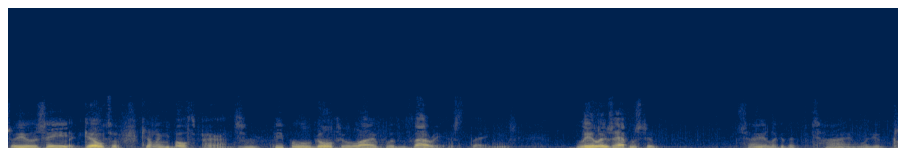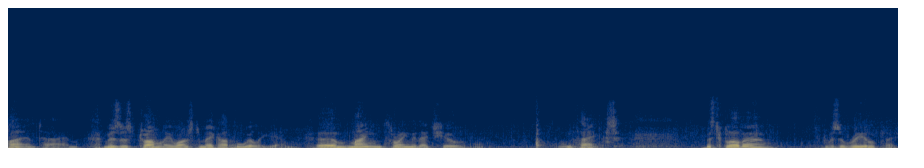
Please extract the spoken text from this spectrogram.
So you see, The guilt of killing both parents. people go through life with various things. Leela's happens to. Say, look at the time, will you? Client time. Mrs. Trumley wants to make out a will again. Uh, mind throwing me that shoe? Thanks. Mr. Clover, it was a real pleasure.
